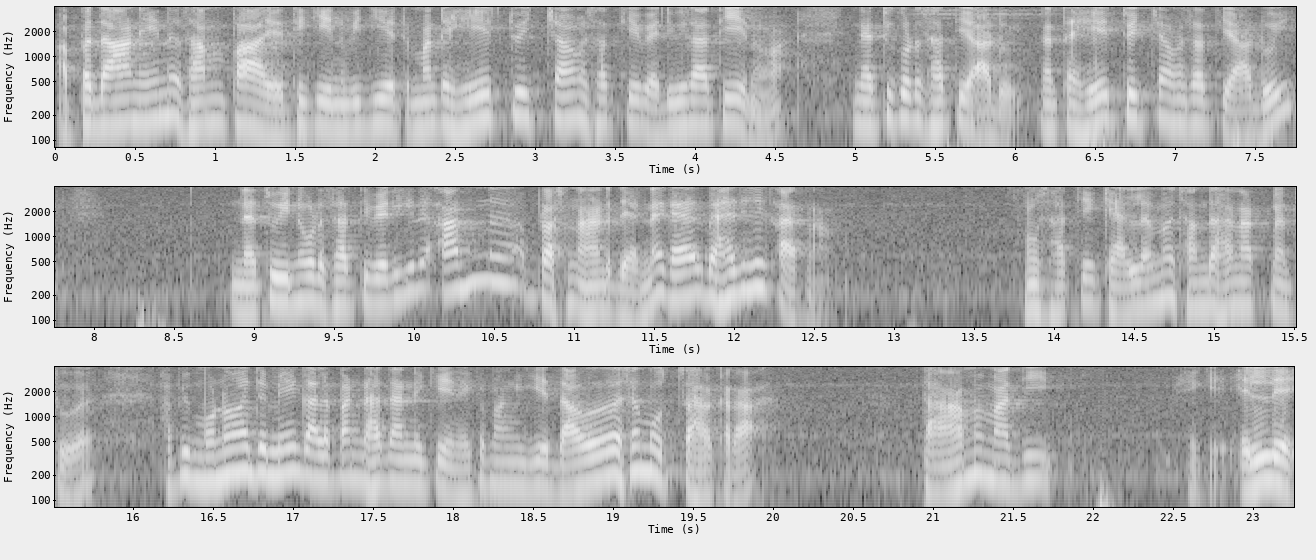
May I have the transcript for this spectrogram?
අපදානේන සම්පායති කියන විදිහට මට හේතු වෙච්චාම සතිය වැඩි වෙලා තියෙනවා. නැතිකොට සතිය අඩුයි. නැත්නම් හේතු වෙච්චාම සතිය අඩුයි. නැතු ඉනකොට සතිය වැඩි කියලා අන්න ප්‍රශ්න අහන්න දෙයක් නැහැ. පැහැදිලි කාරණා. මොකද සතිය කැල්ලම සඳහනක් නැතුව අපි මොනවද මේ ගලපන්න හදන්නේ කියන එක මම ඊයේ දවසම උත්සාහ කරා තාම මදි මේක එල්ලේ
